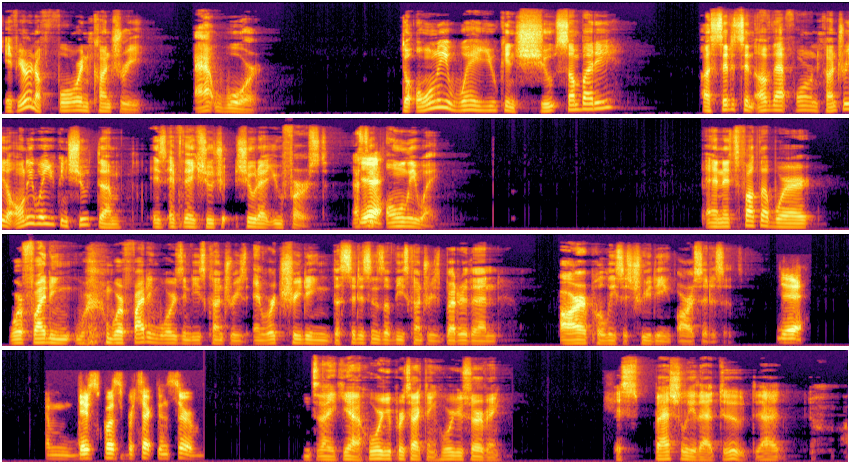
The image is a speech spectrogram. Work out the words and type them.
if you're in a foreign country at war, the only way you can shoot somebody, a citizen of that foreign country, the only way you can shoot them is if they shoot shoot at you first. That's Yeah. the only way. And it's fucked up where we're fighting we're, we're fighting wars in these countries and we're treating the citizens of these countries better than our police is treating our citizens. Yeah. And they're supposed to protect and serve. It's like, yeah, who are you protecting? Who are you serving? Especially that dude, that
